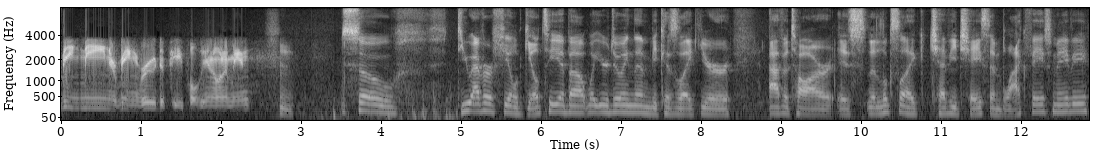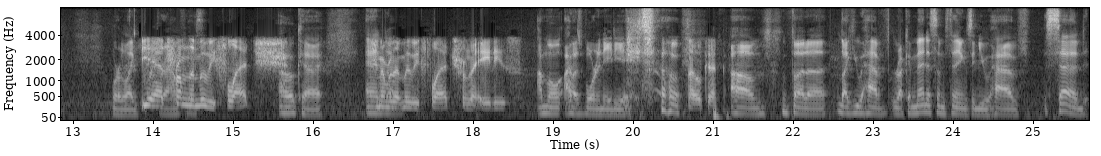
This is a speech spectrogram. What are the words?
being mean or being rude to people, you know what I mean? Hmm. So, do you ever feel guilty about what you're doing then? Because like your avatar is, it looks like Chevy Chase in blackface, maybe, or like Yeah, it's from the movie Fletch. Okay, and Remember uh, that movie Fletch from the 80s? I'm I was born in '88, so Oh, okay. um, but uh, like you have recommended some things, and you have said.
